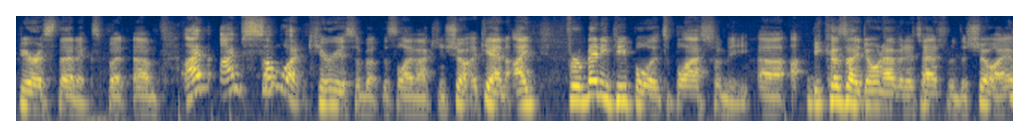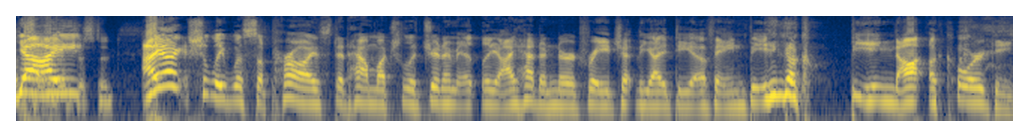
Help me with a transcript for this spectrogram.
pure aesthetics. But um, I'm I'm somewhat curious about this live action show. Again, I for many people it's blasphemy uh, because I don't have an attachment to the show. I am Yeah, I- interested. I actually was surprised at how much legitimately I had a nerd rage at the idea of Ein being a being not a corgi.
